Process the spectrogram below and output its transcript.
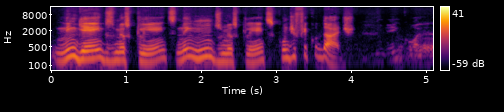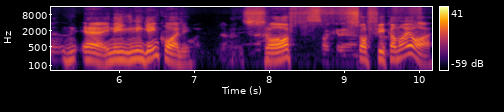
ninguém dos meus clientes, nenhum dos meus clientes, com dificuldade. Ninguém colhe. É, e nem, ninguém colhe. Só, só, só fica maior.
